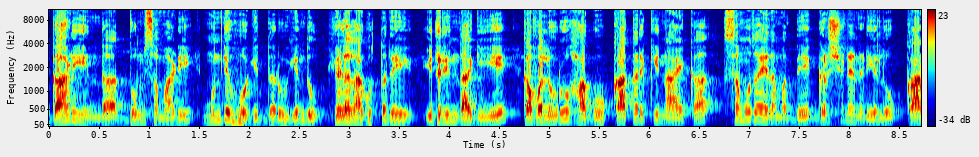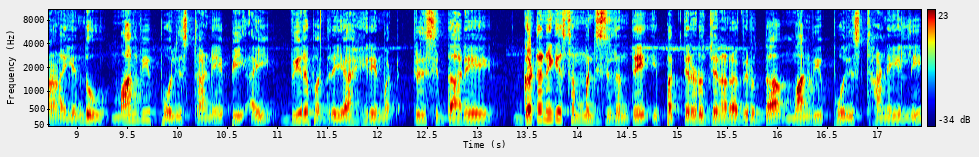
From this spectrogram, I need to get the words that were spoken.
ಗಾಡಿಯಿಂದ ಧ್ವಂಸ ಮಾಡಿ ಮುಂದೆ ಹೋಗಿದ್ದರು ಎಂದು ಹೇಳಲಾಗುತ್ತದೆ. ಇದರಿಂದಾಗಿಯೇ ಕವಲೂರು ಹಾಗೂ ಕಾತರಕಿ ನಾಯಕ ಸಮುದಾಯದ ಮಧ್ಯೆ ಘರ್ಷಣೆ ನಡೆಯಲು ಕಾರಣ ಎಂದು ಮಾನ್ವಿ ಪೊಲೀಸ್ ಠಾಣೆ ಪಿಐ ವೀರಭದ್ರಯ್ಯ ಹಿರೇಮಠ್ ತಿಳಿಸಿದ್ದಾರೆ. ಘಟನೆಗೆ ಸಂಬಂಧಿಸಿದಂತೆ ಇಪ್ಪತ್ತೆರಡು ಜನರ ವಿರುದ್ಧ ಮಾನ್ವಿ ಪೊಲೀಸ್ ಠಾಣೆಯಲ್ಲಿ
